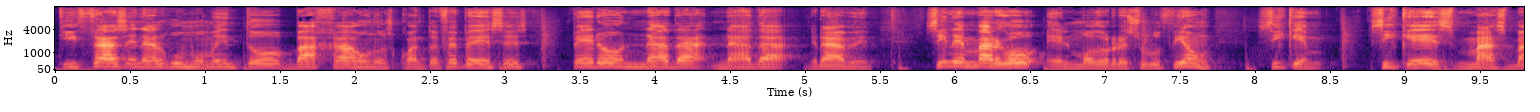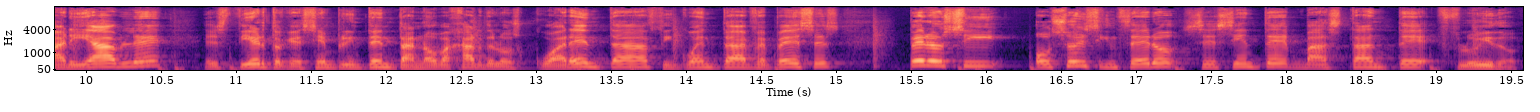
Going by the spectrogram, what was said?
quizás en algún momento baja unos cuantos FPS, pero nada, nada grave. Sin embargo, el modo resolución sí que, sí que es más variable, es cierto que siempre intenta no bajar de los 40, 50 FPS, pero si os soy sincero, se siente bastante fluido.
